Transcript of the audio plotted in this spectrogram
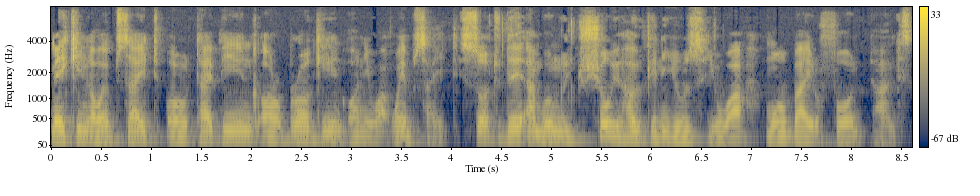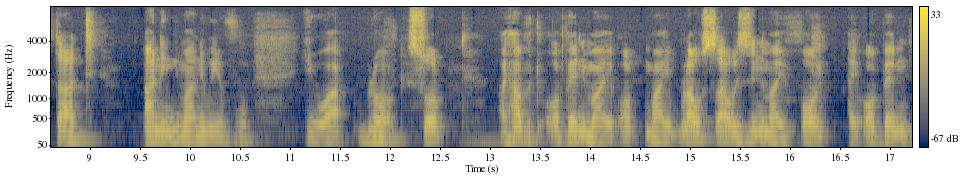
making a website or typing or blogging on your website. So today i'm going to show you how you can use your mobile phone and start earning money with your blog. So i have to open my my browser within my phone. I open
